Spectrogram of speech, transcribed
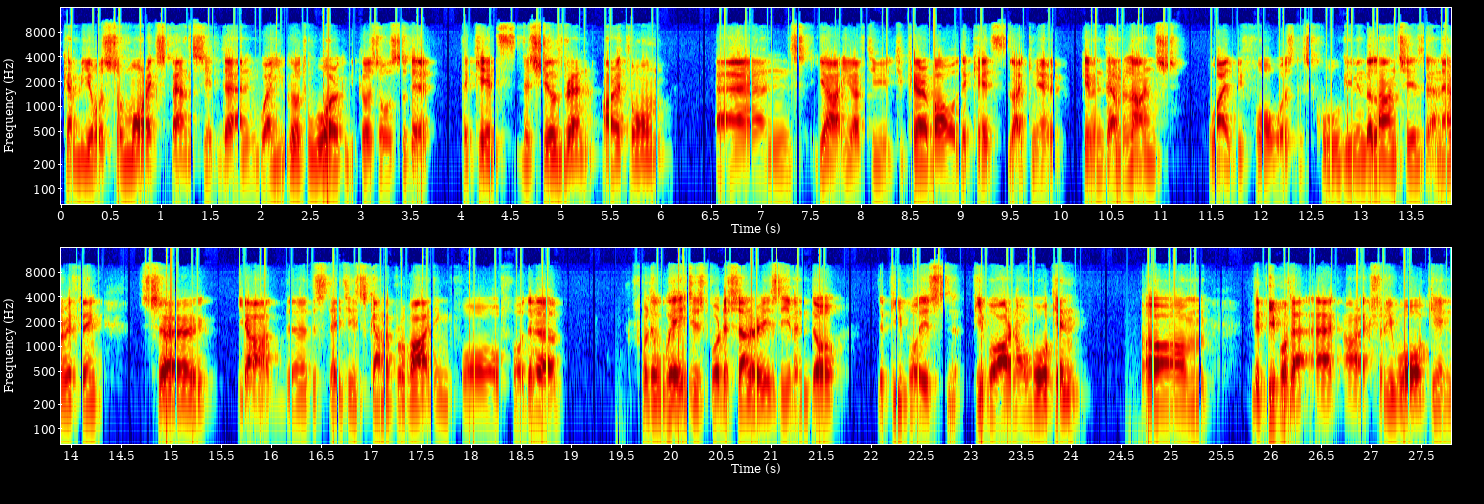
can be also more expensive than when you go to work because also the the kids, the children are at home, and yeah, you have to to care about the kids, like you know, giving them lunch. While before was the school giving the lunches and everything. So yeah, the the state is kind of providing for for the for the wages for the salaries, even though the people is people are not working. Um, the people that are actually working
